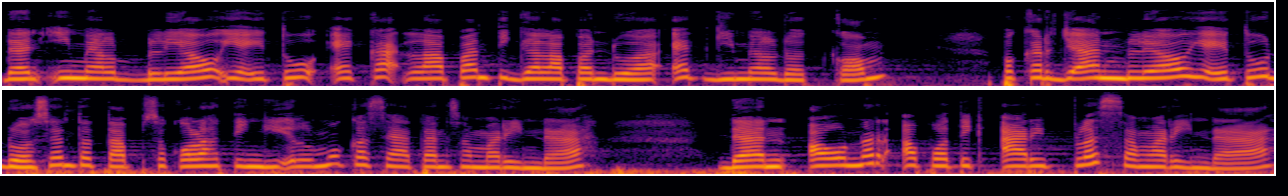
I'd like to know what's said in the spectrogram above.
dan email beliau yaitu eka8382 at gmail.com. Pekerjaan beliau yaitu dosen tetap Sekolah Tinggi Ilmu Kesehatan Samarinda dan owner Apotik Ari Plus Samarinda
